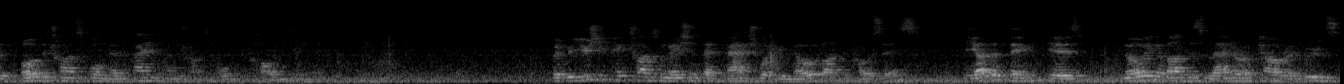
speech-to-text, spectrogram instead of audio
with both the transformed and untransformed columns in. But we usually pick transformations that match what we know about the process. The other thing is knowing about this ladder of power and roots.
